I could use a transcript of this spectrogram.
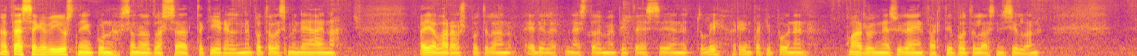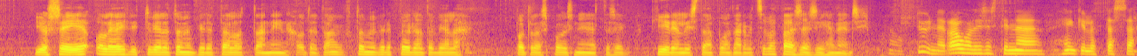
No tässä kävi just niin kuin sanoin tuossa, että kiireellinen potilas menee aina ajanvarauspotilaan edelle näissä toimenpiteissä ja nyt tuli rintakipuinen mahdollinen sydäninfarktipotilas, niin silloin jos ei ole ehditty vielä toimenpidettä aloittaa, niin otetaan toimenpide pöydältä vielä potilas pois niin, että se kiireellistä apua tarvitseva pääsee siihen ensin. No, tyyne rauhallisesti nämä henkilöt tässä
